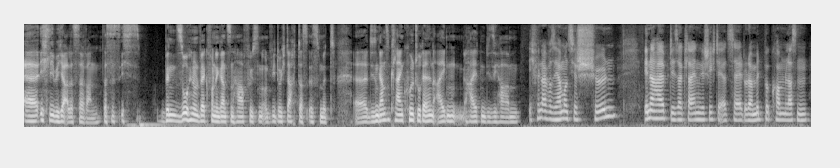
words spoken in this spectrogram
Äh, ich liebe hier alles daran. Das ist, ich bin so hin und weg von den ganzen Haarfüßen und wie durchdacht das ist mit äh, diesen ganzen kleinen kulturellen Eigenheiten, die sie haben. Ich finde einfach, sie haben uns hier schön innerhalb dieser kleinen Geschichte erzählt oder mitbekommen lassen,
